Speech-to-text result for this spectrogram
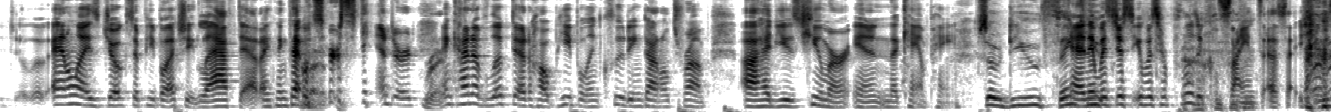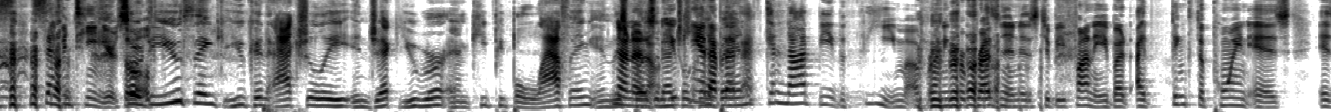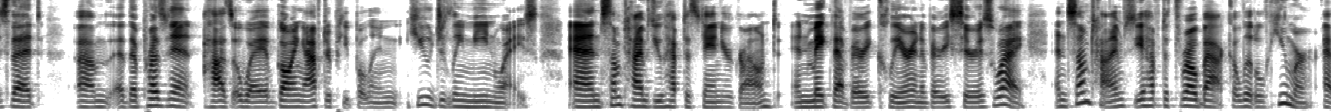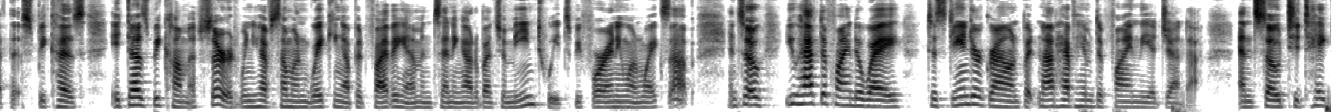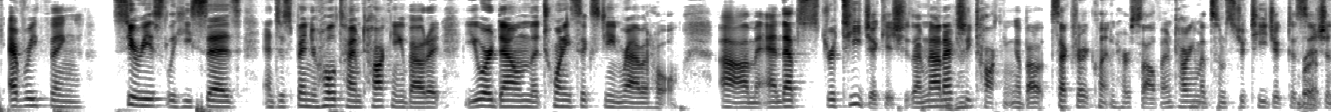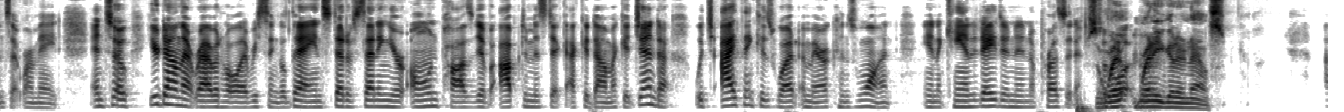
analyzed jokes that people actually laughed at. I think that was right. her standard, and kind of looked at how people, including Donald Trump, uh, had used humor in the campaign. So do you think? And you... it was just, it was her political science essay. She was 17 years so old. So do you think you can actually inject humor and keep people laughing in this no, no, presidential no. You can't campaign? That. that cannot be the theme of running for president is to be funny. But I think the point is, is that um, the president has a way of going after people in hugely mean ways. And sometimes you have to stand your ground and make that very clear in a very serious way. And sometimes you have to throw back a little humor at this because it does become absurd when you have someone waking up at 5 a.m. and sending out a bunch of mean tweets before anyone wakes up. And so you have to find a way to stand your ground, but not have him define the agenda. And so to take everything seriously he says and to spend your whole time talking about it you are down the 2016 rabbit hole. Um, and that's strategic issues. I'm not mm-hmm. actually talking about secretary clinton herself. I'm talking about some strategic decisions right. that were made. And so you're down that rabbit hole every single day instead of setting your own positive optimistic economic agenda which i think is what americans want in a candidate and in a president. So, so when, when are you going to announce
